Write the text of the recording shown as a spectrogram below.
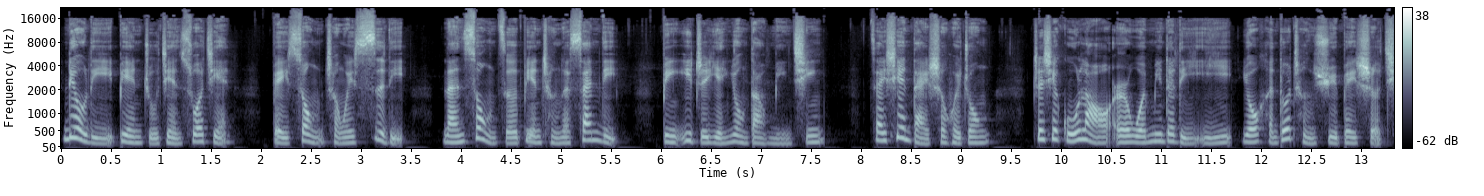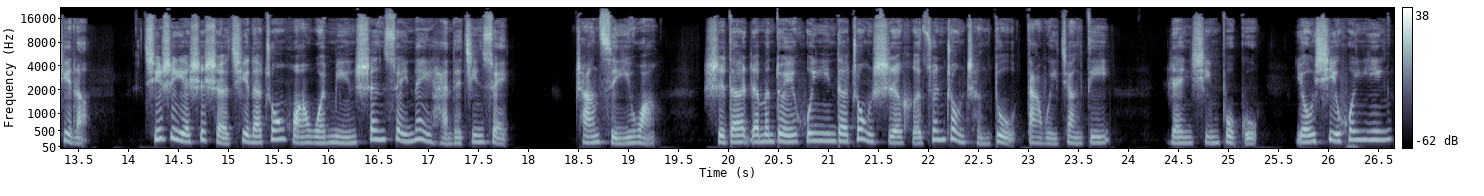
六礼便逐渐缩减。北宋成为四礼，南宋则变成了三礼。并一直沿用到明清。在现代社会中，这些古老而文明的礼仪有很多程序被舍弃了，其实也是舍弃了中华文明深邃内涵的精髓。长此以往，使得人们对婚姻的重视和尊重程度大为降低，人心不古，游戏婚姻、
